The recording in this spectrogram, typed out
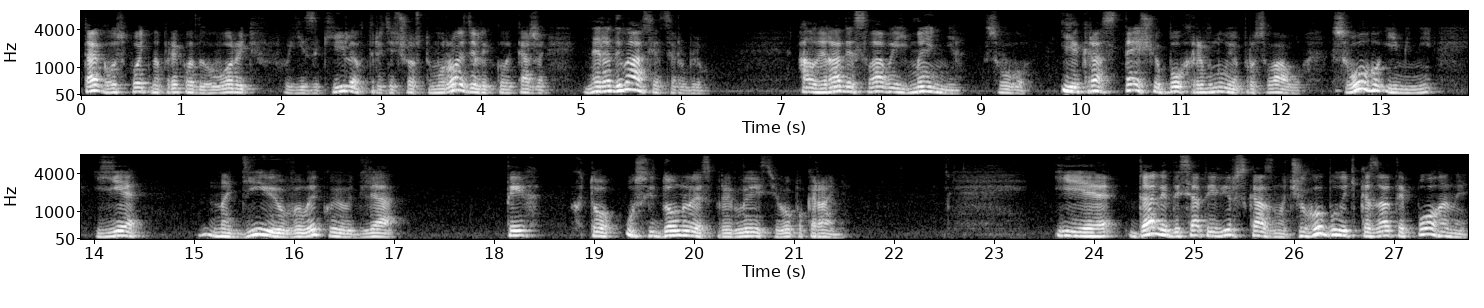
Так Господь, наприклад, говорить в Єзекіля в 36 розділі, коли каже: Не ради вас я це роблю, але ради слави імення свого. І якраз те, що Бог ревнує про славу свого імені, є надією великою для тих, хто усвідомлює справедливість його покарання. І далі 10-й вірш сказано, чого будуть казати погани,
